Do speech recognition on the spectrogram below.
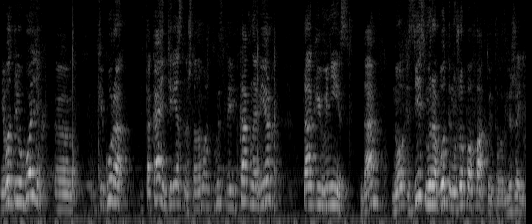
И вот треугольник, э, фигура такая интересная, что она может выстрелить как наверх, так и вниз. Да? Но здесь мы работаем уже по факту этого движения.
